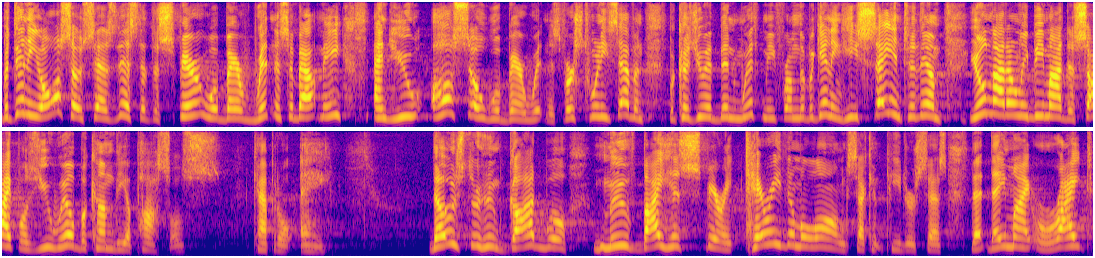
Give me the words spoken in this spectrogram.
But then he also says this that the Spirit will bear witness about me, and you also will bear witness. Verse 27 because you have been with me from the beginning. He's saying to them, You'll not only be my disciples, you will become the apostles. Capital A. Those through whom God will move by his Spirit, carry them along, Second Peter says, that they might write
